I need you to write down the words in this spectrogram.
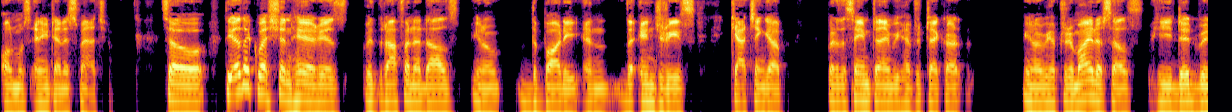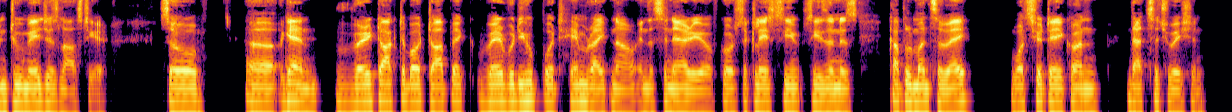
almost any tennis match. So the other question here is with Rafa Nadal's, you know, the body and the injuries catching up. But at the same time, we have to take our, you know, we have to remind ourselves he did win two majors last year. So uh, again, very talked about topic. Where would you put him right now in the scenario? Of course, the clay se- season is a couple months away. What's your take on that situation?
